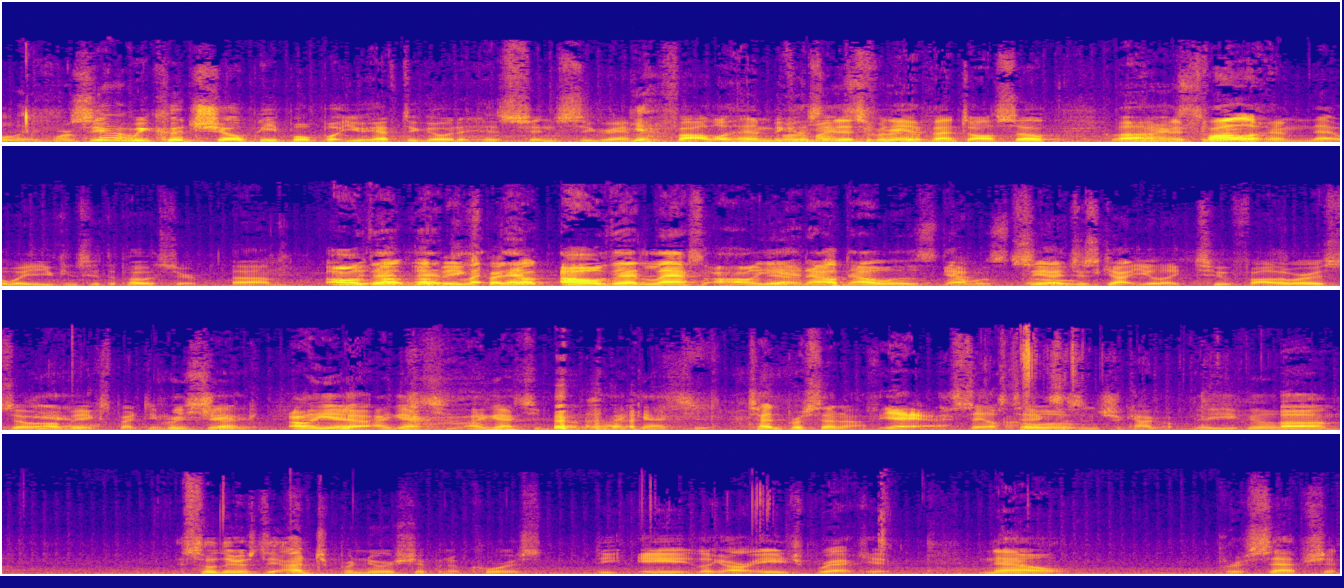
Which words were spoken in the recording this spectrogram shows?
cool. It works See, out. we could show people, but you have to go to his Instagram Yeah. and follow him because it is for the event also. Um, and follow him. That way you can see the poster. Um, I'll Oh, be, that, I'll, I'll be expect- that- I'll- oh, that last. Oh, yeah, I'll- that, that was yeah. that was. See, I just got you like two followers, so I'll be expecting appreciate my check. it. Oh yeah, Yeah. I got you. I got you, brother. I got you. Ten percent off. Yeah, sales Cool. taxes in Chicago. There you go. Um, so there's the entrepreneurship, and of course the age, like our age bracket. Now, perception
